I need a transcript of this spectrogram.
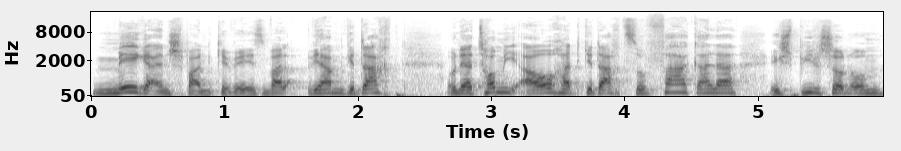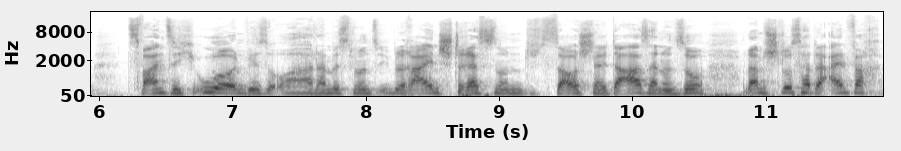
mega entspannt gewesen, weil wir haben gedacht, und der Tommy auch hat gedacht, so fuck, Alter, ich spiele schon um 20 Uhr und wir so, oh, da müssen wir uns übel reinstressen und sauschnell da sein und so. Und am Schluss hat er einfach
